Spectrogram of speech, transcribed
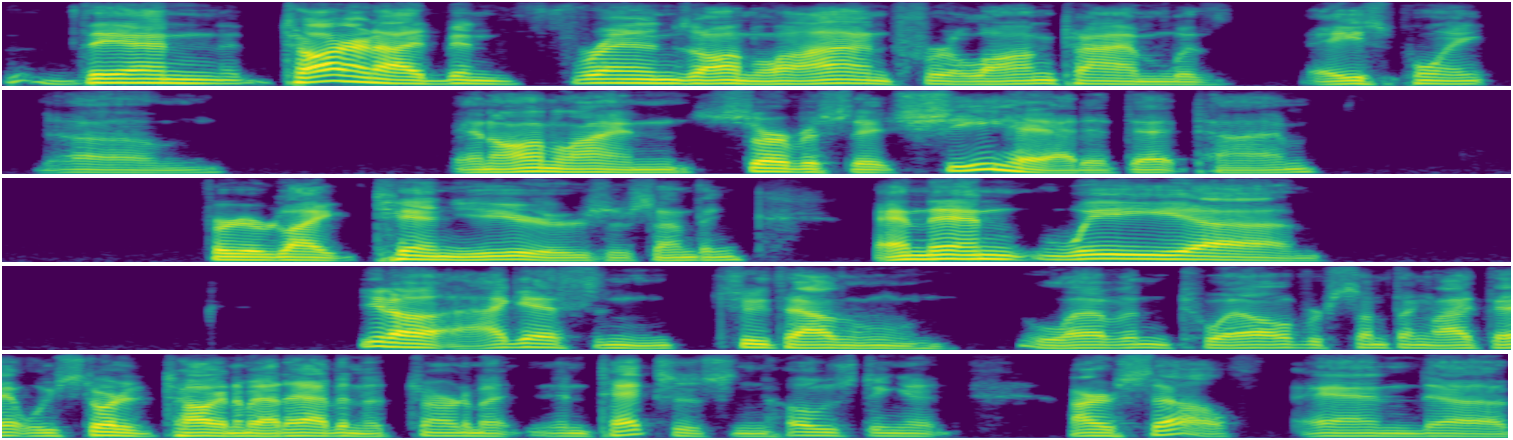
then Tar and I had been friends online for a long time with Ace Point, um, an online service that she had at that time for like 10 years or something. And then we, uh, you know, I guess in 2000, 11, 12 or something like that, we started talking about having a tournament in Texas and hosting it ourselves. And, uh,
